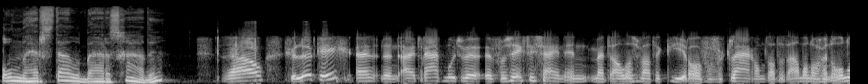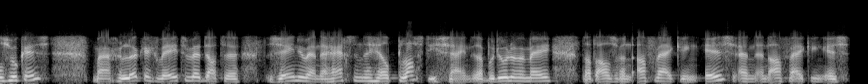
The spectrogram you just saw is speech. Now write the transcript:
onherstelbare schade? Nou, gelukkig, en, uiteraard moeten we eh, voorzichtig zijn in, met alles wat ik hierover verklaar, omdat het allemaal nog een onderzoek is. Maar gelukkig weten we dat de zenuwen en de hersenen heel plastisch zijn. Daar bedoelen we mee dat als er een afwijking is, en een afwijking is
